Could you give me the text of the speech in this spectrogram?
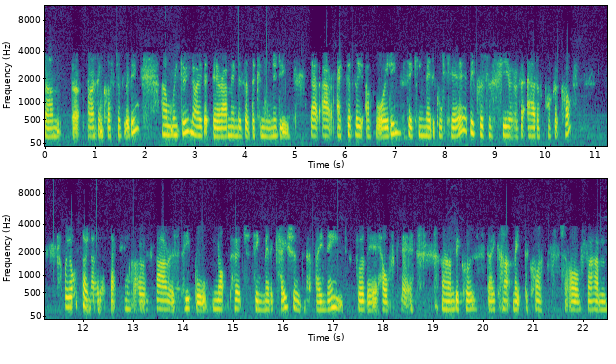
um, the rising cost of living. Um, we do know that there are members of the community that are actively avoiding seeking medical care because of fear of out-of-pocket costs. We also know that that can go as far as people not purchasing medications that they need for their health care um, because they can't meet the costs of um,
